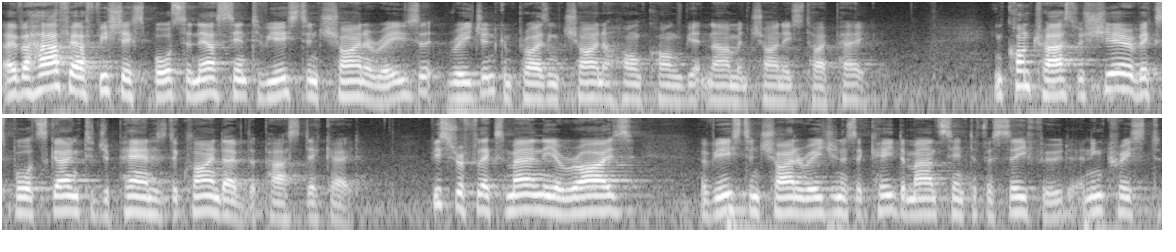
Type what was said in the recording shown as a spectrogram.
Over half our fish exports are now sent to the eastern China region, comprising China, Hong Kong, Vietnam and Chinese Taipei. In contrast, the share of exports going to Japan has declined over the past decade. This reflects mainly a rise of the eastern China region as a key demand centre for seafood and increased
